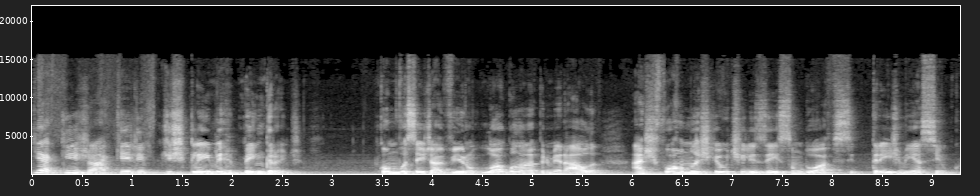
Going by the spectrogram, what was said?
E aqui já aquele disclaimer bem grande. Como vocês já viram, logo lá na primeira aula, as fórmulas que eu utilizei são do Office 365.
